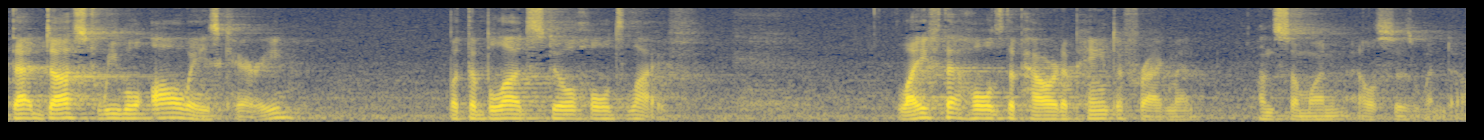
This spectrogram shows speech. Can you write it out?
That dust we will always carry, but the blood still holds life. Life that holds the power to paint a fragment on someone else's window.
